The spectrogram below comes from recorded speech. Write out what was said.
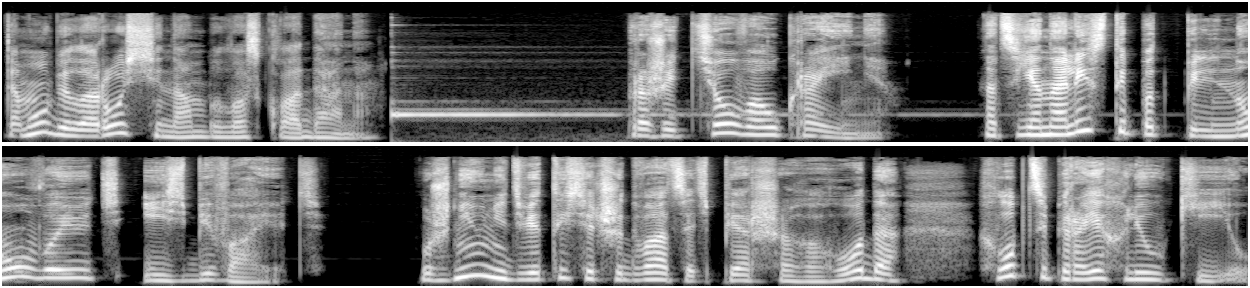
таму беларусі нам было складана пра жыццё ва ўкраіне. Нацыяналісты падпільноўваюць і збіваюць. У жніўні 2021 года хлопцы пераехалі ў Кіеў.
